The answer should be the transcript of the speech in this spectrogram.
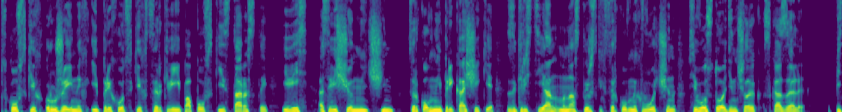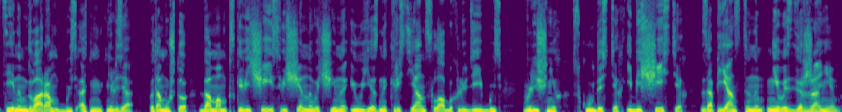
псковских ружейных и приходских церквей поповские старосты и весь освященный чин, церковные приказчики, за крестьян монастырских церковных вотчин, всего 101 человек сказали, питейным дворам быть отнюдь нельзя, потому что домам псковичей, священного чина и уездных крестьян слабых людей быть в лишних скудостях и бесчестиях, за пьянственным невоздержанием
